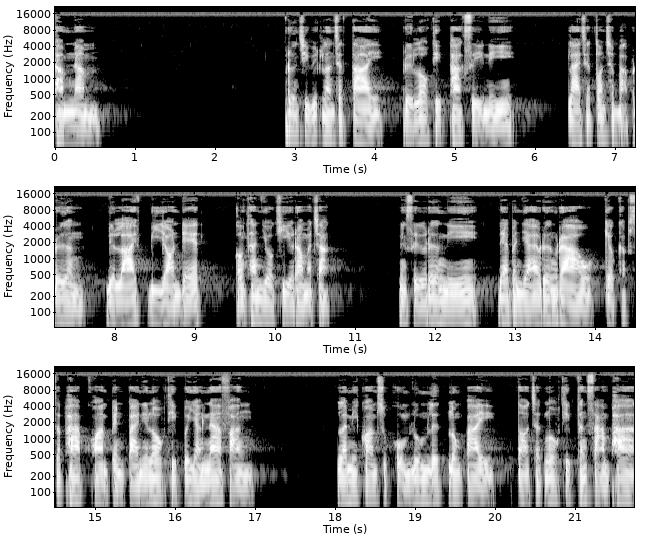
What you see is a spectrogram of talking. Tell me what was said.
คำนำ เรื่องชีวิตหลังจากตาย หรือโลกทิพย์ภาคสีนี้แปลจากต้นฉบับเรื่อง The Life Beyond Death ของท่านโยคีรามจักรหนังสือเรื่องนี้ได้บรรยายเรื่องราวเกี่ยวกับสภาพความเป็นไปในโลกทิพย์ไว้อย่างน่าฟัง และมีความสุขุมลุ่มลึกลงไปต่อจากโลกทิพย์ทั้งสามภาค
